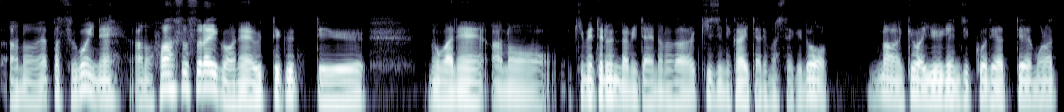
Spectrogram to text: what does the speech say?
あの、やっぱすごいね。あの、ファーストストライクをね、打っていくっていうのがね、あの、決めてるんだみたいなのが記事に書いてありましたけど、まあ今日は有言実行でやってもらっ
